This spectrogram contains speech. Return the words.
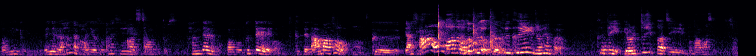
남는 게 없는데 왜냐면 한 달 어. 반이어서 사실 아 진짜 아무것도 없어. 반대하게 바빠서 그때 어. 그때 남아서 어. 그 야식 아, 어 맞아 맞아. 없어요. 그, 그 얘기 좀 해봐요. 그때 12시까지 뭐 남았었잖아.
